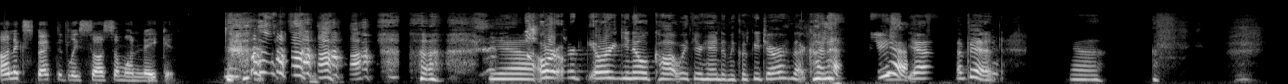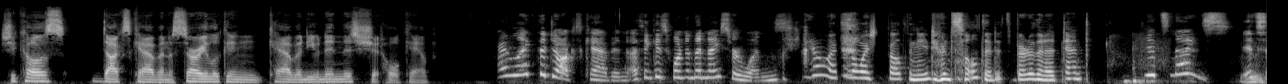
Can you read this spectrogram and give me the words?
unexpectedly saw someone naked. Yeah, or or or you know, caught with your hand in the cookie jar. That kind of. Yeah. yeah, a bit. Yeah. She calls Doc's cabin a sorry-looking cabin, even in this shithole camp. I like the doc's cabin. I think it's one of the nicer ones. No, I don't know why she felt the need to insult it. It's better than a tent. It's nice. It's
